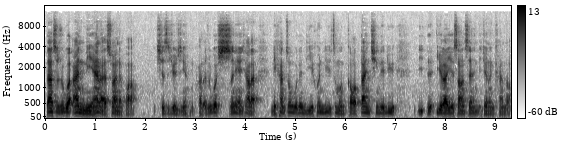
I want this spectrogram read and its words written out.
但是如果按年来算的话。其实就已经很快了。如果十年下来，你看中国的离婚率这么高，单亲的率越越来越上升，你就能看到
